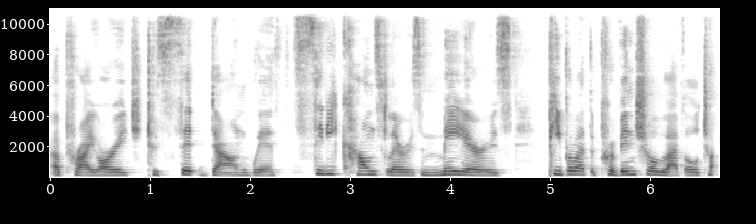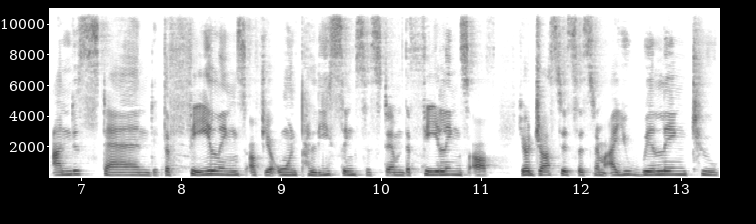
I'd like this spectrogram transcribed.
a priority to sit down with city councilors, mayors, people at the provincial level to understand the failings of your own policing system, the failings of your justice system? Are you willing to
